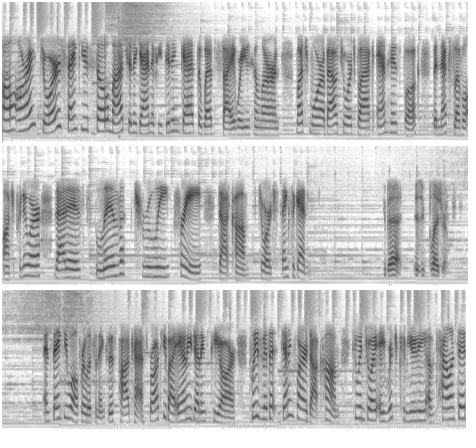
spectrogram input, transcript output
well, all right, George. Thank you so much. And again, if you didn't get the website where you can learn much more about George Black and his book, The Next Level Entrepreneur, that is livetrulyfree.com. George, thanks again. You bet. It's a pleasure. And thank you all for listening to this podcast brought to you by Annie Jennings PR. Please visit JenningsWire.com to enjoy a rich community of talented,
